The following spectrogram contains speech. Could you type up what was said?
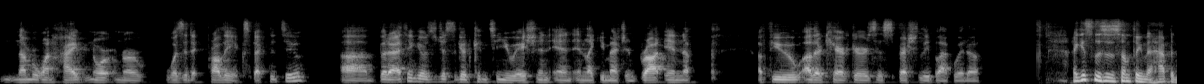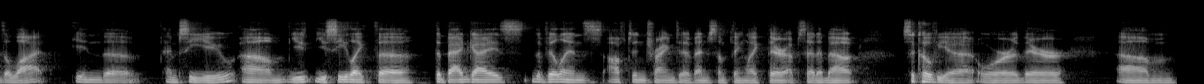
number one hype nor nor was it probably expected to. Uh, but I think it was just a good continuation and and like you mentioned brought in a, a few other characters, especially Black Widow. I guess this is something that happens a lot in the MCU. Um, you you see like the the bad guys, the villains, often trying to avenge something. Like they're upset about Sokovia, or they're um,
